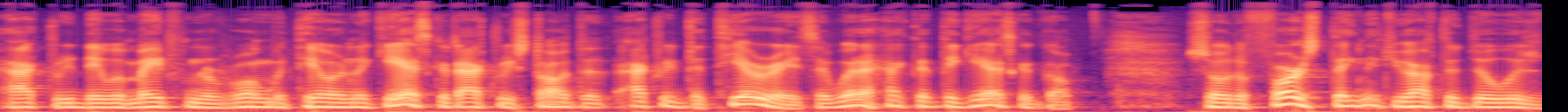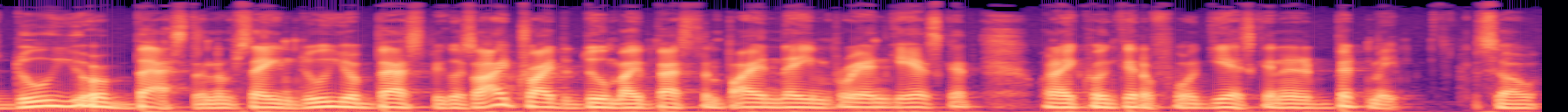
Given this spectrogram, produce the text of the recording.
actually they were made from the wrong material and the gasket actually started actually deteriorate. So where the heck did the gasket go? So the first thing that you have to do is do your best. And I'm saying do your best because I tried to do my best and buy a name brand gasket when I couldn't get a Ford gasket and it bit me. So,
